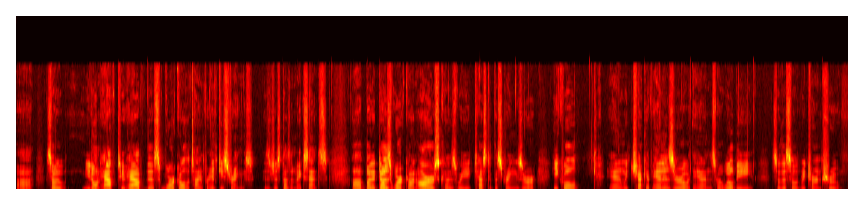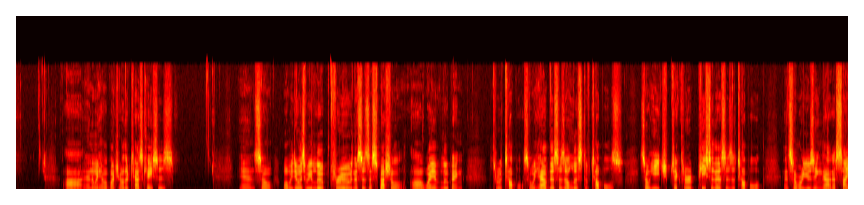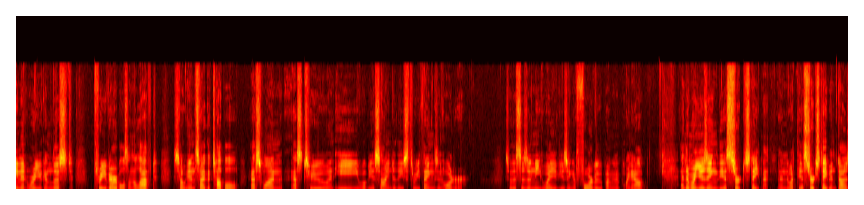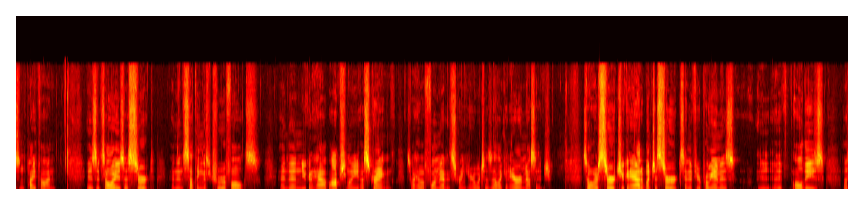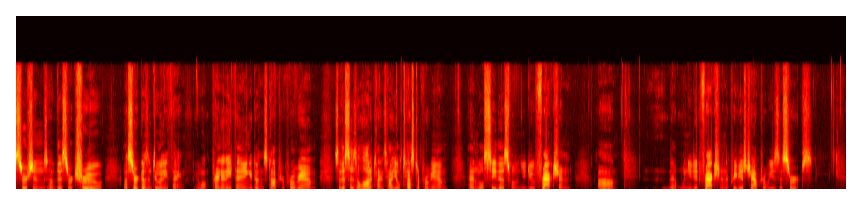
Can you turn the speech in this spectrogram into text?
Uh, so you don't have to have this work all the time for empty strings it just doesn't make sense. Uh, but it does work on ours because we test if the strings are equal and we check if n is 0 at the end, so it will be. So this will return true. Uh, and then we have a bunch of other test cases. And so what we do is we loop through, and this is a special uh, way of looping through a tuple. So we have this is a list of tuples so each particular piece of this is a tuple. And so we're using that assignment where you can list three variables on the left. So inside the tuple, S1, S2, and E will be assigned to these three things in order. So this is a neat way of using a for loop I'm going to point out. And then we're using the assert statement. And what the assert statement does in Python is it's always assert and then something that's true or false. And then you can have optionally a string. So I have a formatted string here, which is a, like an error message. So assert, you can add a bunch of certs, and if your program is, if all these assertions of this are true, assert doesn't do anything. It won't print anything. It doesn't stop your program. So this is a lot of times how you'll test a program, and we'll see this when you do fraction. Uh, that when you did fraction in the previous chapter, we used asserts.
